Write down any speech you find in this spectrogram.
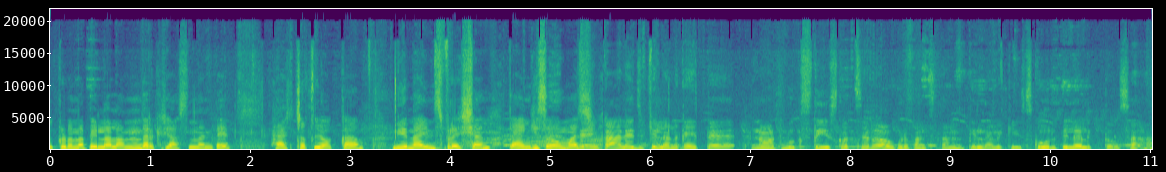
ఇక్కడున్న పిల్లలందరికీ చేస్తుందంటే హ్యాచ్ ఆఫ్ యూ అక్క. మీరు నా inspiration thank you so much college పిల్లలకైతే నోట్ బుక్స్ తీసుకొచ్చారు. అవి కూడా పంచుతాము పిల్లలకి స్కూల్ పిల్లలతో సహా.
